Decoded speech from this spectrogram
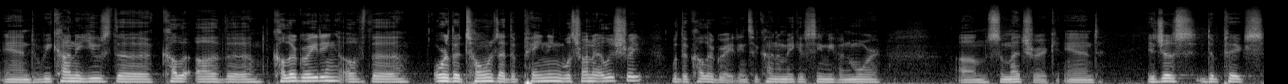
and we kind of used the color uh, the color grading of the or the tones that the painting was trying to illustrate with the color grading to kind of make it seem even more um, symmetric, and it just depicts,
